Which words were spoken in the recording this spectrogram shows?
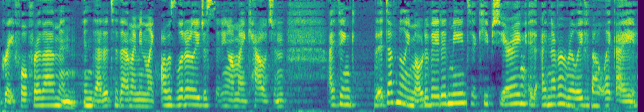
grateful for them and indebted to them. I mean, like, I was literally just sitting on my couch and I think it definitely motivated me to keep sharing. It, I never really felt like I,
